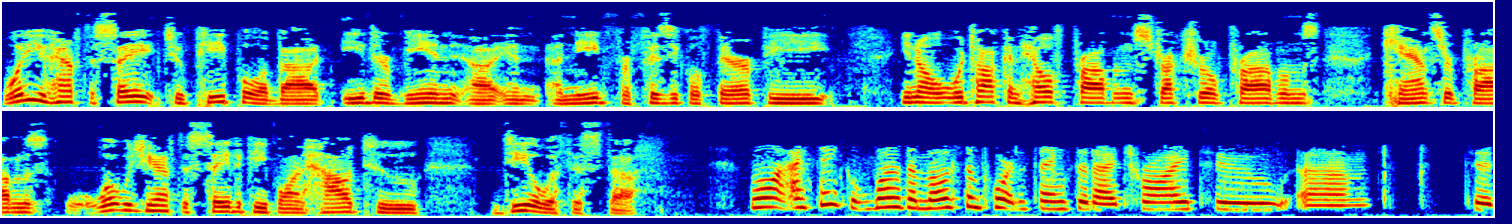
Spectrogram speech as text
What do you have to say to people about either being uh, in a need for physical therapy? You know, we're talking health problems, structural problems, cancer problems. What would you have to say to people on how to deal with this stuff? Well, I think one of the most important things that I try to um, to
